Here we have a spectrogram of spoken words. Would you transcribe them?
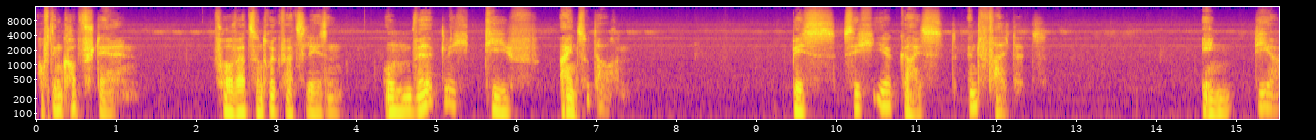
auf den Kopf stellen, vorwärts und rückwärts lesen, um wirklich tief einzutauchen, bis sich ihr Geist entfaltet in dir.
